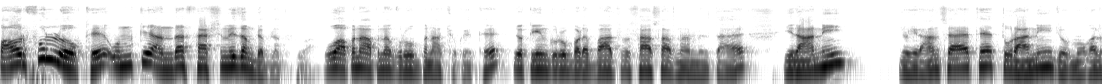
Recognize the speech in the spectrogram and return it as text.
पावरफुल लोग थे, उनके अंदर फैक्शनिज्म डेवलप हुआ। वो अपना अपना ग्रुप बना चुके थे। जो तीन ग्रुप बड़े में साफ़ साफ़ नाम मिलता है। ईरानी, जो ईरान से आए थे, तुरानी, जो मुगल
